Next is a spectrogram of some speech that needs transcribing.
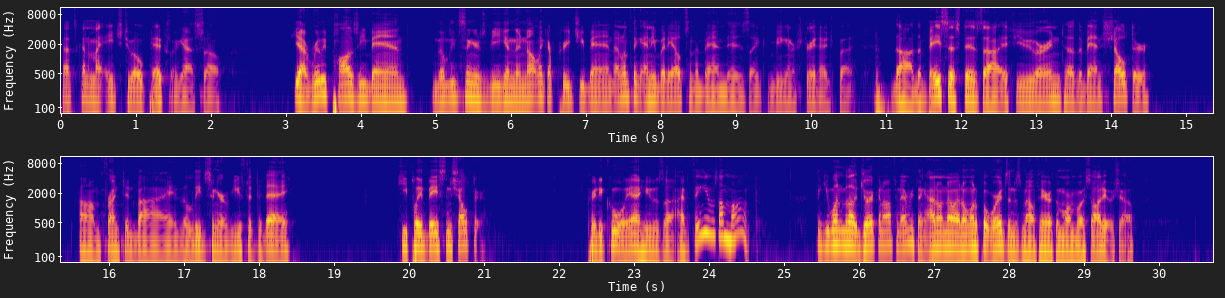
That's kind of my H2O picks, I guess. So, yeah, really posy band. The lead singer's vegan. They're not like a preachy band. I don't think anybody else in the band is like vegan or straight edge, but uh, the bassist is, uh, if you are into the band Shelter, um, fronted by the lead singer of Youth of Today, he played bass in Shelter. Pretty cool. Yeah, he was, I think he was a monk. I think he went without jerking off and everything. I don't know. I don't want to put words in his mouth here at the More Voice Audio Show.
